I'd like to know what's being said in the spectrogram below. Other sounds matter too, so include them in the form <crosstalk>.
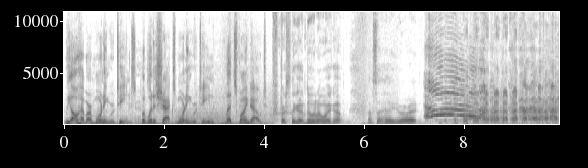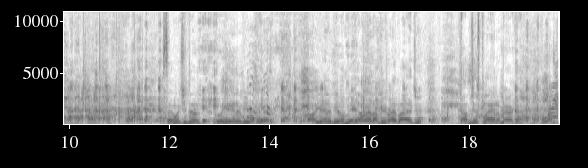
We all have our morning routines, but what is Shaq's morning routine? Let's find out. First thing I do when I wake up, I say, hey, you all right? Ah! <laughs> say, what you doing? Who are you interviewing today? Oh, you're interviewing me? All right, I'll be right behind you. I'm just playing America.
